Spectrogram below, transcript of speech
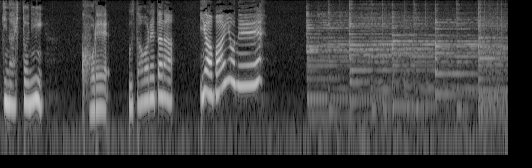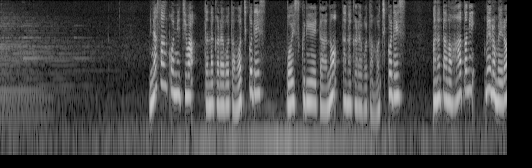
きな人に、これ歌われたらやばいよね。皆さんこんにちは。田中ラボタもちこです。ボイスクリエイターの田中ラボタもちこです。あなたのハートにメロメロ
